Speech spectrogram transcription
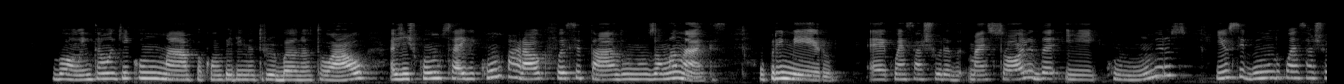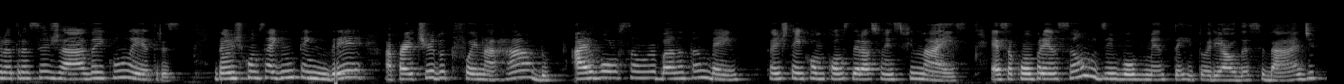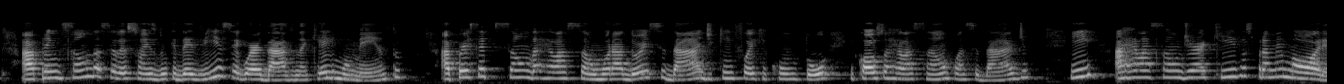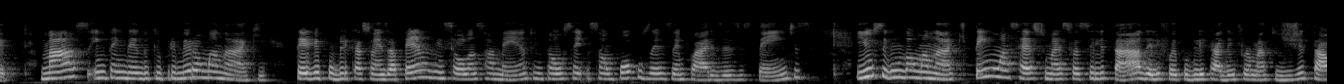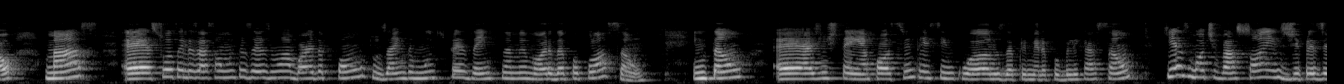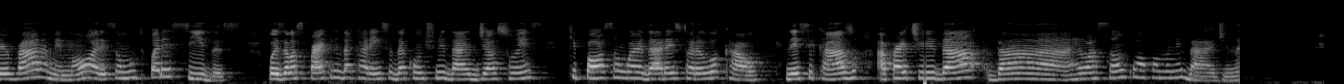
Bom, então aqui com o mapa com o perímetro urbano atual, a gente consegue comparar o que foi citado nos almanacs. O primeiro é, com essa achura mais sólida e com números, e o segundo com essa achura tracejada e com letras. Então a gente consegue entender, a partir do que foi narrado, a evolução urbana também. Então a gente tem como considerações finais essa compreensão do desenvolvimento territorial da cidade, a apreensão das seleções do que devia ser guardado naquele momento, a percepção da relação morador-cidade, quem foi que contou e qual sua relação com a cidade, e a relação de arquivos para memória, mas entendendo que o primeiro almanac teve publicações apenas em seu lançamento, então são poucos exemplares existentes, e o segundo almanac tem um acesso mais facilitado, ele foi publicado em formato digital, mas é, sua atualização muitas vezes não aborda pontos ainda muito presentes na memória da população. Então, é, a gente tem, após 35 anos da primeira publicação, que as motivações de preservar a memória são muito parecidas, pois elas partem da carência da continuidade de ações que possam guardar a história local, nesse caso, a partir da, da relação com a comunidade. Né?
